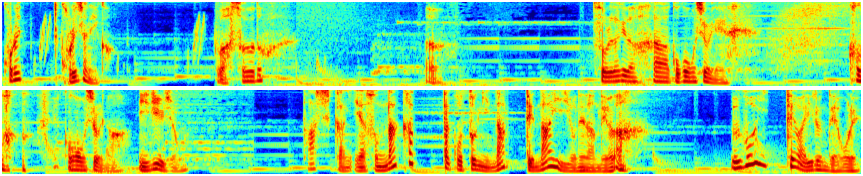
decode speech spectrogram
これ、これじゃねえか？うわ、そういうこと？うん。それだけだ。ああ、ここ面白いね。ここ、ここ面白いな。イリュージョン？確かに。いや、そのなかったたことになってないよねなんだよな。動いてはいるんだよ、俺。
